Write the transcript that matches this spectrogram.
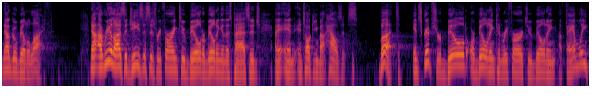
Now go build a life. Now, I realize that Jesus is referring to build or building in this passage and, and, and, talking about houses. But in Scripture, build or building can refer to building a family,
